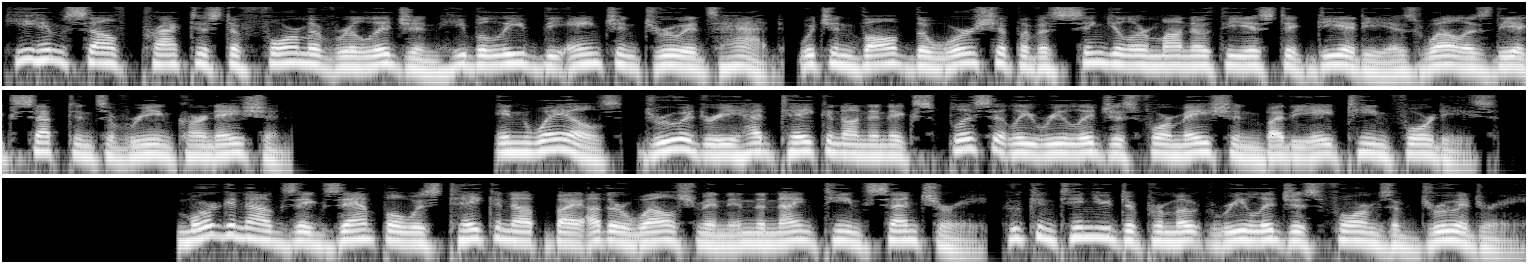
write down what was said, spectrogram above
He himself practiced a form of religion he believed the ancient Druids had, which involved the worship of a singular monotheistic deity as well as the acceptance of reincarnation. In Wales, Druidry had taken on an explicitly religious formation by the 1840s. Morganwg's example was taken up by other Welshmen in the 19th century, who continued to promote religious forms of Druidry.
